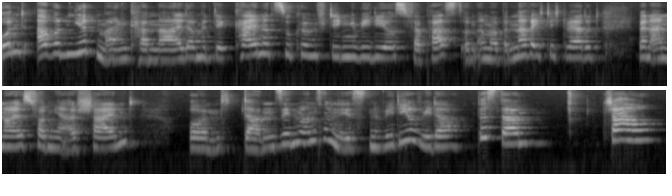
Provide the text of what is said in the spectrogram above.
Und abonniert meinen Kanal, damit ihr keine zukünftigen Videos verpasst und immer benachrichtigt werdet, wenn ein neues von mir erscheint. Und dann sehen wir uns im nächsten Video wieder. Bis dann. Ciao.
